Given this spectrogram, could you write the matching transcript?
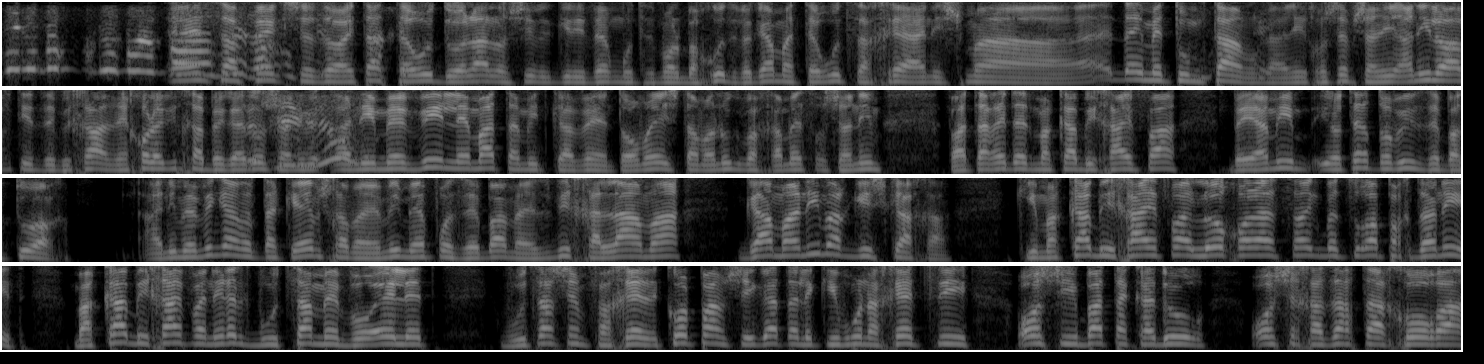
גילי ורמוט? אין ספק שזו הייתה טעות גדולה להושיב את גילי ורמוט אתמול בחוץ, וגם התירוץ אחרי היה נשמע די מטומטם. אני חושב שאני אני לא אהבתי את זה בכלל, אני יכול להגיד לך בגדול שאני אני מבין למה אתה מתכוון. אתה אומר לי שאתה מנהוג כבר 15 שנים, ואתה ראית את מכבי חיפה, בימים יותר טובים זה בטוח. אני מבין גם את הכאב שלך ואני מבין מאיפה זה בא, ואני אסביר לך למה גם אני מרגיש ככה. כי מכבי חיפה לא יכולה לשחק בצורה פחדנית. מכבי חיפה נראית קבוצה מבוהלת, קבוצה שמפחדת. כל פעם שהגעת לכיוון החצי, או שאיבדת כדור, או שחזרת אחורה.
